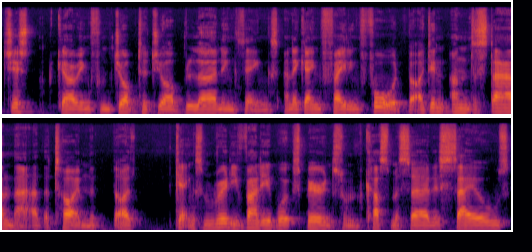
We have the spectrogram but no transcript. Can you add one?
just going from job to job, learning things, and again failing forward. But I didn't understand that at the time. I was getting some really valuable experience from customer service, sales,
